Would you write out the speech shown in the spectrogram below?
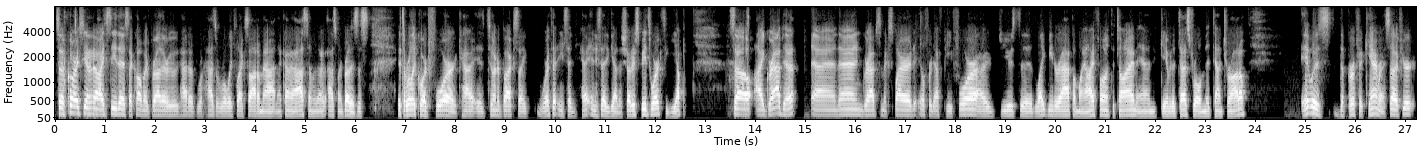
So of course, you know, I see this. I call my brother who had a has a Rolleiflex automat, and I kind of asked him, and I asked my brother, "Is this? It's a Rolleicord four. Is two hundred bucks like worth it?" And he said, "And he said, yeah, the shutter speeds works. Yep." So I grabbed it, and then grabbed some expired Ilford FP4. I used the light meter app on my iPhone at the time and gave it a test roll in Midtown Toronto. It was the perfect camera. So if you're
